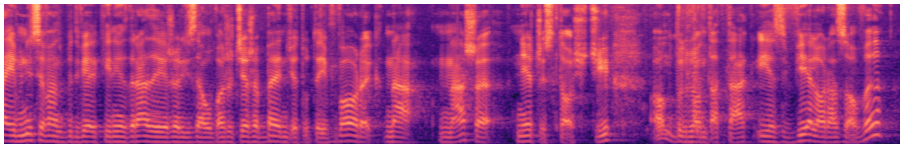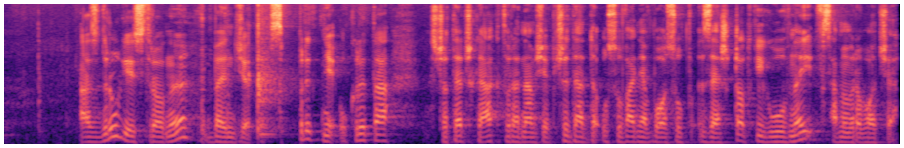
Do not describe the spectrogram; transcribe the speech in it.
tajemnicy Wam zbyt wielkie nie zdradzę, jeżeli zauważycie, że będzie tutaj worek na nasze nieczystości. On wygląda tak i jest wielorazowy, a z drugiej strony będzie tak sprytnie ukryta szczoteczka, która nam się przyda do usuwania włosów ze szczotki głównej w samym robocie.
